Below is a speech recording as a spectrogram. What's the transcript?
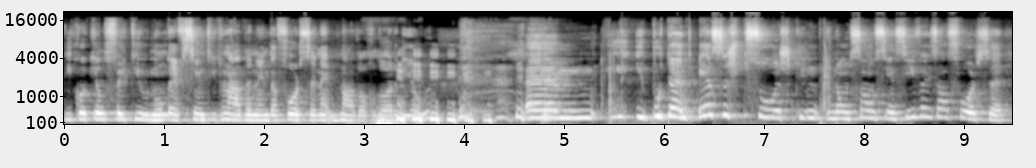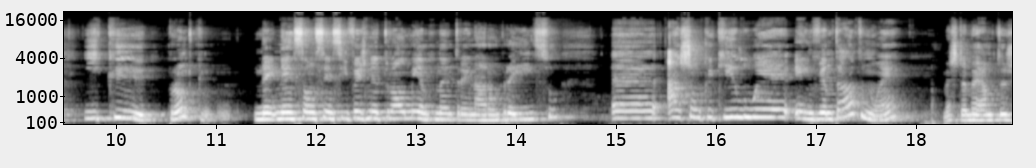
e com aquele feitio não deve sentir nada nem da força nem de nada ao redor dele. Um, e, e, portanto, essas pessoas que não são sensíveis à força e que, pronto, que nem, nem são sensíveis naturalmente, nem treinaram para isso, ah, acham que aquilo é, é inventado, não é? Mas também há muitas,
